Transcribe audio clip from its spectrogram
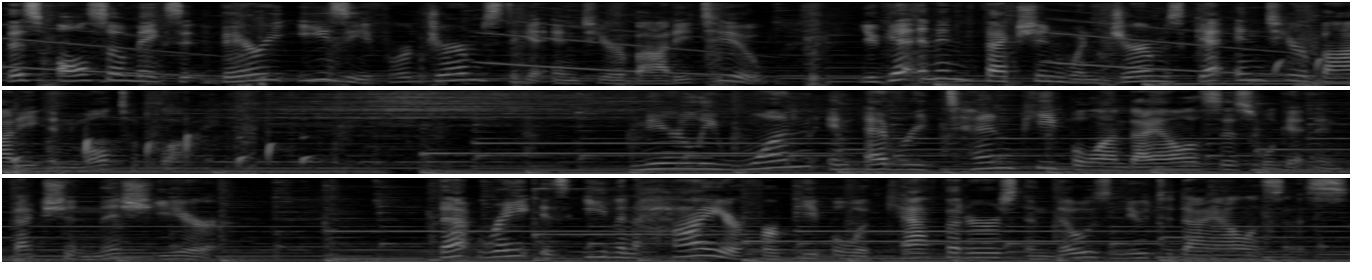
this also makes it very easy for germs to get into your body too. You get an infection when germs get into your body and multiply. Nearly 1 in every 10 people on dialysis will get an infection this year. That rate is even higher for people with catheters and those new to dialysis.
